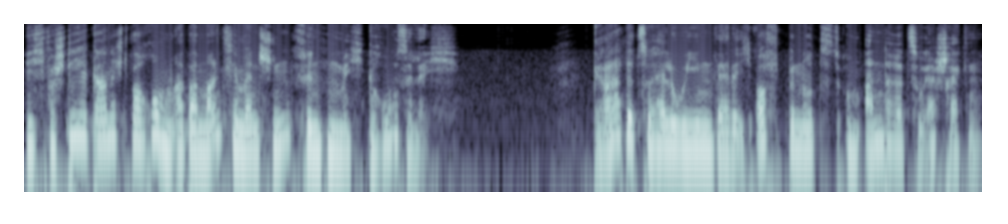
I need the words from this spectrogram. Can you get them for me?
Ich verstehe gar nicht warum, aber manche Menschen finden mich gruselig. Gerade zu Halloween werde ich oft benutzt, um andere zu erschrecken.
